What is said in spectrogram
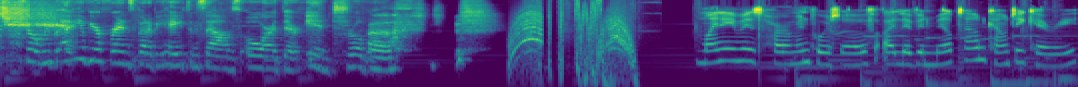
so, if any of your friends better behave themselves or they're in trouble. Uh, My name is Harman Pursov. I live in Milltown, County Kerry,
